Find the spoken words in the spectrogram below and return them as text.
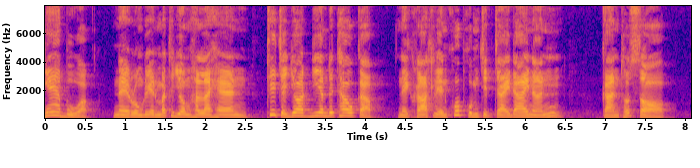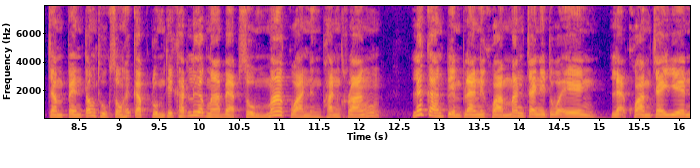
แง่บวก ในโรงเรียนมัธยมฮัลลาแฮนที่จะยอดเยี่ยมได้เท่ากับ ในคลาสเรียนควบคุมจิตใจได้นั้น การทดสอบจำเป็นต้องถูกส่งให้กับกลุ่มที่คัดเลือกมาแบบสุ่มมากกว่า 1,000 ครั้ง และการเปลี่ยนแปลงในความมั่นใจในตัวเอง และความใจเย็น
